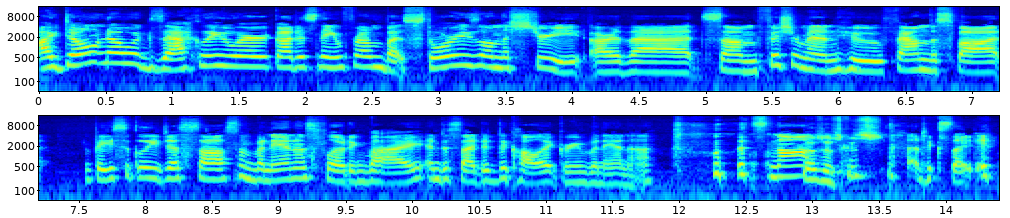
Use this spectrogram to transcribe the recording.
I don't know exactly where it got its name from, but stories on the street are that some fishermen who found the spot basically just saw some bananas floating by and decided to call it green banana. it's not it's, that exciting.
